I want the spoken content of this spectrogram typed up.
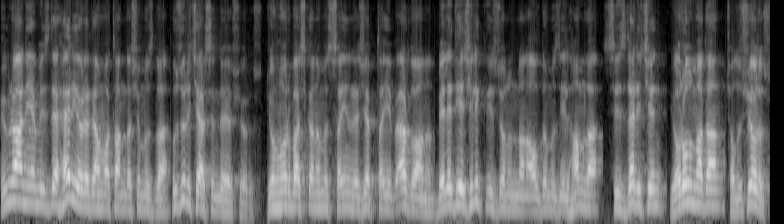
Ümraniye'mizde her yöreden vatandaşımızla huzur içerisinde yaşıyoruz. Cumhurbaşkanımız Sayın Recep Tayyip Erdoğan'ın belediyecilik vizyonundan aldığımız ilhamla sizler için yorulmadan çalışıyoruz.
